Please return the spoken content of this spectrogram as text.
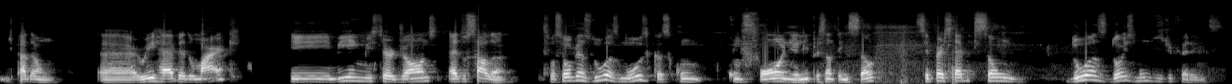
de cada um. É, Rehab é do Mark e Me and Mr. Jones é do Salam. Se você ouve as duas músicas com, com fone ali, prestando atenção, você percebe que são duas, dois mundos diferentes,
